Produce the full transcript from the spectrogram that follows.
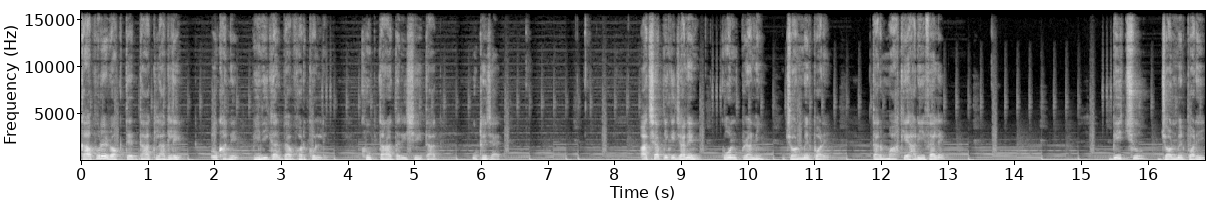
কাপড়ে রক্তের দাগ লাগলে ওখানে ভিনিগার ব্যবহার করলে খুব তাড়াতাড়ি সেই দাগ উঠে যায়। আচ্ছা আপনি কি জানেন কোন প্রাণী জন্মের পরে তার মাকে হারিয়ে ফেলে? বিচ্ছু জন্মের পরেই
